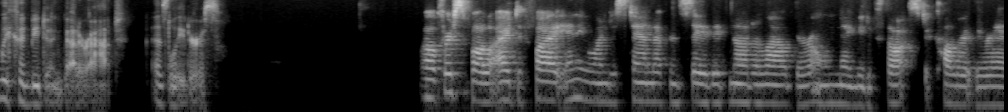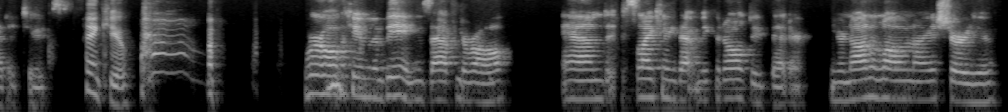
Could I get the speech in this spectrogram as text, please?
we could be doing better at as leaders? Well, first of all, I defy anyone to stand up and say they've not allowed their own negative thoughts to color their attitudes. Thank you. We're all human beings, after all, and it's likely that we could all do better. You're not alone, I assure you.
